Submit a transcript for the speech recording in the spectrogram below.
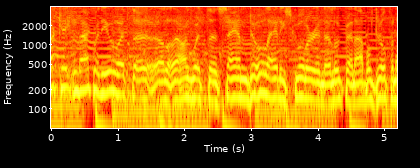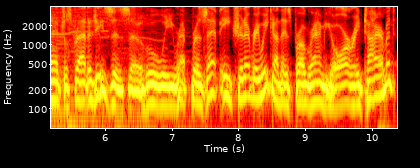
Chuck Kaiton back with you with, uh, along with uh, Sam Duell, Andi Schooler, and uh, Luke Van. Duell Financial Strategies is uh, who we represent each and every week on this program. Your Retirement,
